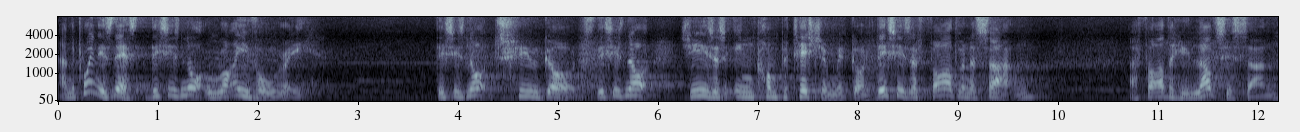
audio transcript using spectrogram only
And the point is this this is not rivalry. This is not two gods. This is not Jesus in competition with God. This is a father and a son, a father who loves his son,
